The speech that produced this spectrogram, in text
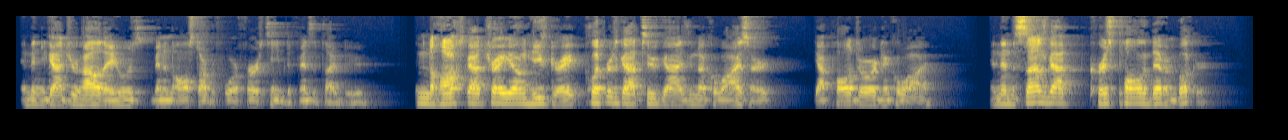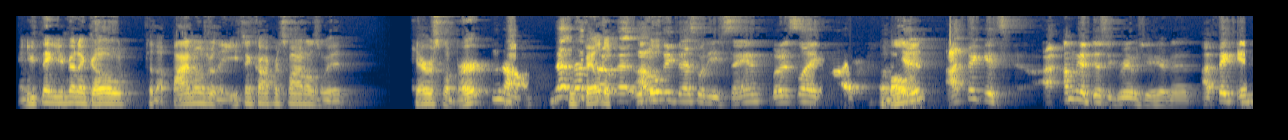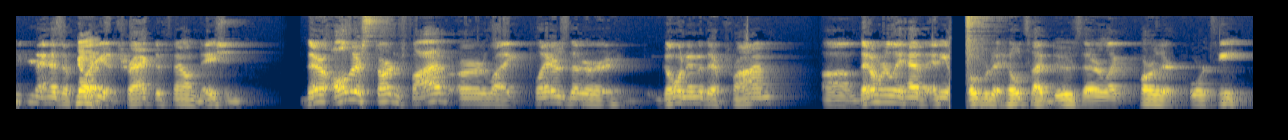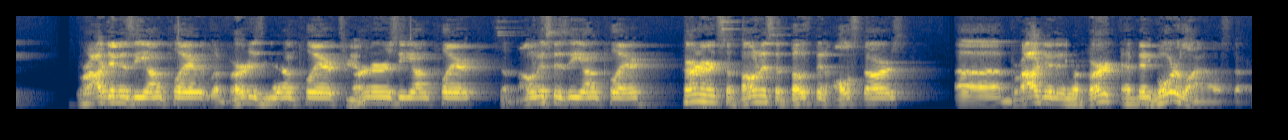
And then you got Jrue Holiday, who's been an all star before, first team defensive type dude. And then the Hawks got Trae Young, he's great. Clippers got two guys, you know Kawhi's hurt. You got Paul George and Kawhi. And then the Suns got Chris Paul and Devin Booker. And you think you're gonna go to the finals or the Eastern Conference Finals with Caris LeVert? No, that, Who that's failed not, that- I don't think that's what he's saying. But it's like, yeah, I think it's. I, I'm going to disagree with you here, man. I think Indiana has a pretty attractive foundation. they're all their starting five are like players that are going into their prime. Um, they don't really have any over the hill type dudes that are like part of their core team. Brogdon is a young player. Levert is a young player. Turner is a young player. Sabonis is a young player. Turner and Sabonis have both been all stars. Uh, Brogdon and Levert have been borderline all stars.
